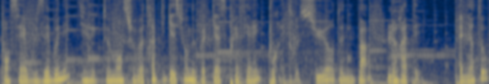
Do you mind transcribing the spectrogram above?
Pensez à vous abonner directement sur votre application de podcast préférée pour être sûr de ne pas le rater. À bientôt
